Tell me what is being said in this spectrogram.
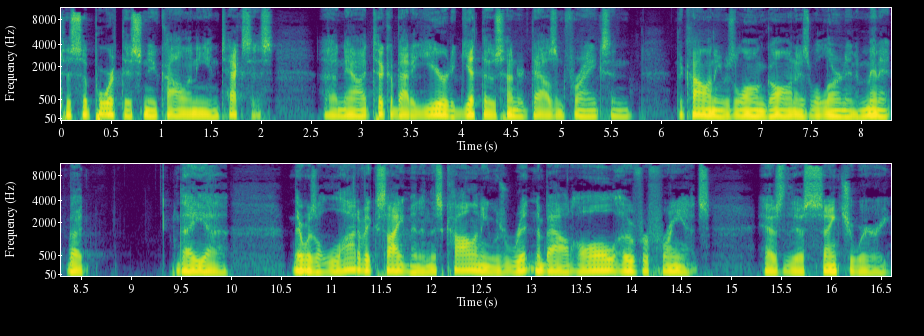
to support this new colony in Texas. Uh, now, it took about a year to get those 100,000 francs, and the colony was long gone, as we'll learn in a minute. But they uh, there was a lot of excitement, and this colony was written about all over France as this sanctuary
